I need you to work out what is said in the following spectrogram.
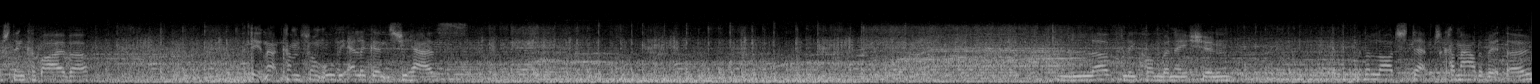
Pleasing to watch than Kabaeva. I think that comes from all the elegance she has. Lovely combination. With a large step to come out of it though.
